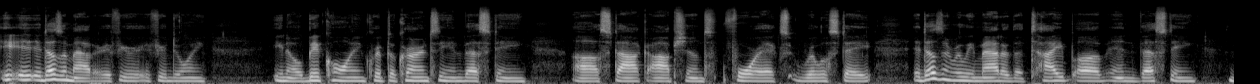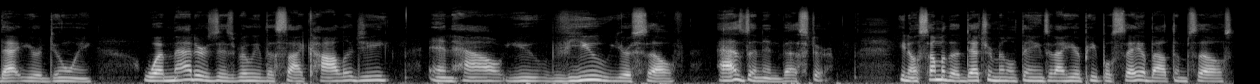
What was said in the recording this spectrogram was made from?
it, it doesn't matter if you're if you're doing, you know, Bitcoin, cryptocurrency investing, uh, stock options, forex, real estate. It doesn't really matter the type of investing that you're doing. What matters is really the psychology and how you view yourself as an investor you know, some of the detrimental things that I hear people say about themselves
